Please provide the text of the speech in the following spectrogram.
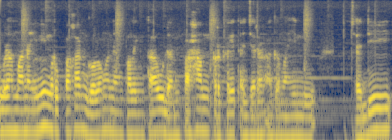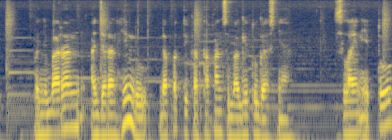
Brahmana ini merupakan golongan yang paling tahu dan paham terkait ajaran agama Hindu. Jadi, penyebaran ajaran Hindu dapat dikatakan sebagai tugasnya. Selain itu,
